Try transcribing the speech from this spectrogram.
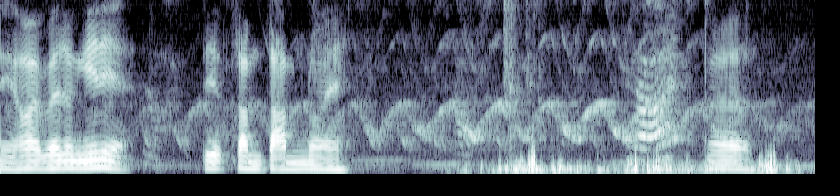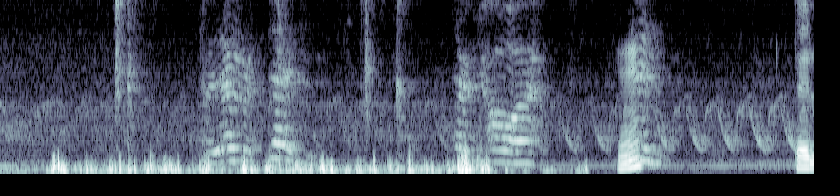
ี่ห้อยไว้ตรงนี้เนี่ยเตียต่ำๆหน่อยเหรอเออไปย่ำมันเต้นจะโชว์หืมเต้น เต้น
